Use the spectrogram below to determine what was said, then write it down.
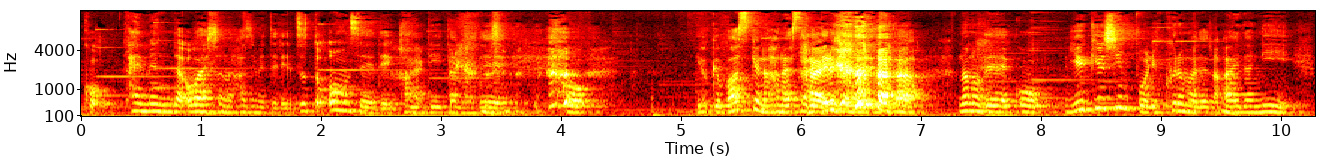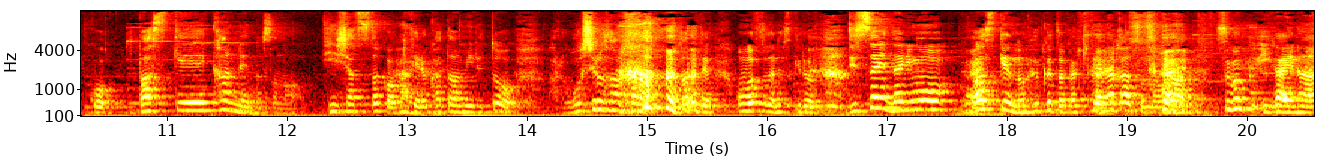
こう対面でお会いしたの初めてでずっと音声で聞いていたので、こうよくバスケの話されてるじゃないですか、なのでこう琉球新報に来るまでの間にこうバスケ関連のその T シャツとかを着てる方を見ると、あれ大城さんかなって思ってたんですけど 実際何もバスケの服とか着てなかったのはいははすごく意外な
